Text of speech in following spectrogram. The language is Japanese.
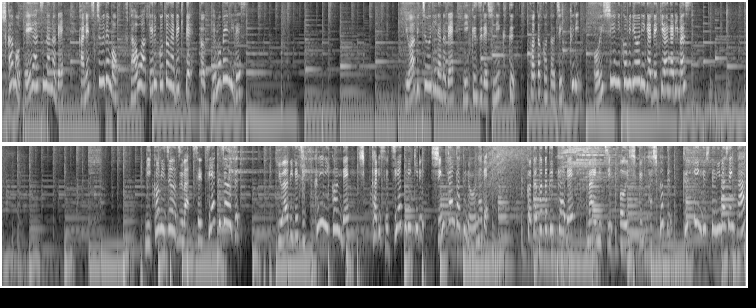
しかも低圧なので加熱中でも蓋を開けることができてとっても便利です。弱火調理なので煮崩れしにくくコトコトじっくり美味しい煮込み料理が出来上がります。煮込み上手は節約上手。弱火でじっくり煮込んでしっかり節約できる新感覚のお鍋。コトコトクッカーで毎日おいしく賢くクッキングしてみませんか？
